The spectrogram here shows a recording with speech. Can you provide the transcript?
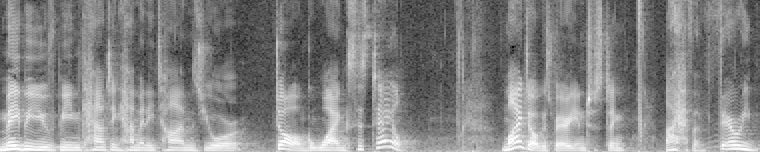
Maybe you've been counting how many times your dog wags his tail. My dog is very interesting. I have a very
